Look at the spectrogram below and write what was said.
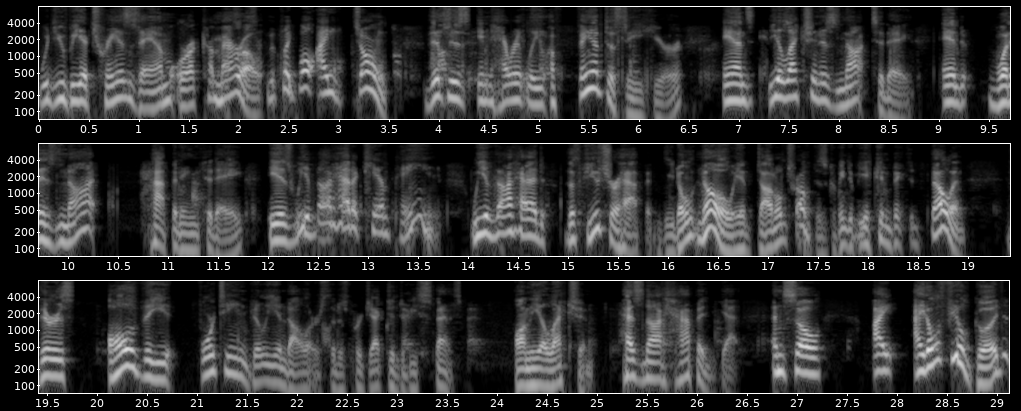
would you be a Trans Am or a Camaro? It's like, well, I don't. This is inherently a fantasy here. And the election is not today. And what is not happening today is we have not had a campaign. We have not had the future happen. We don't know if Donald Trump is going to be a convicted felon. There's all of the $14 billion that is projected to be spent on the election has not happened yet. And so I I don't feel good.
